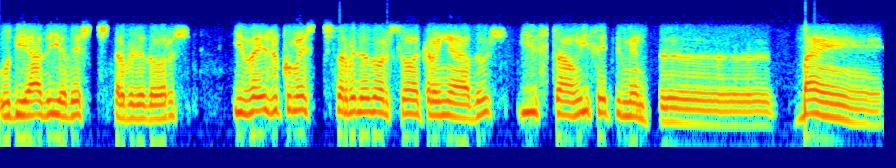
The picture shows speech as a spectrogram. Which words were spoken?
o dia a dia destes trabalhadores e vejo como estes trabalhadores são acranhados e estão efetivamente bem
